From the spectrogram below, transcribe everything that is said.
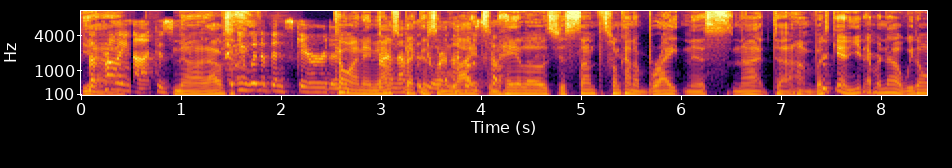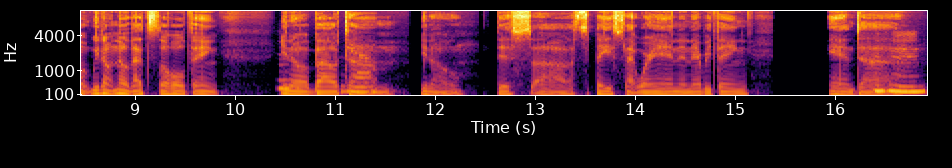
yeah, but probably not because no, that was. you wouldn't have been scared. And Come on, Amy. I'm ran out the expecting door, some though, lights, some halos, just some some kind of brightness. Not, um, but again, you never know. We don't we don't know. That's the whole thing, you know, about Yeah. um, you know, this uh space that we're in and everything, and uh, Mhm.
